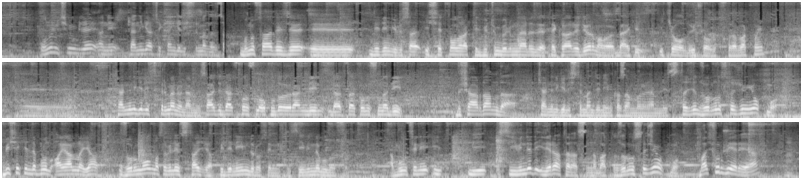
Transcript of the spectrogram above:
onun için bile hani kendini gerçekten geliştirmen lazım. Bunu sadece e, dediğim gibi işletme olarak değil bütün bölümlerde de tekrar ediyorum ama belki iki oldu, üç oldu kusura bakmayın. E, kendini geliştirmen önemli. Sadece ders konusunda okulda öğrendiğin dersler konusunda değil dışarıdan da kendini geliştirmen, deneyim kazanman önemli. Stajın, zorunlu stajın yok mu? Bir şekilde bul, ayarla, yaz. Zorunlu olmasa bile staj yap. Bir deneyimdir o senin için. CV'nde bulunsun. Ya bu seni il- bir CV'nde de ileri atar aslında baktın. Zorunlu stajın yok mu? Başvur bir yere ya.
